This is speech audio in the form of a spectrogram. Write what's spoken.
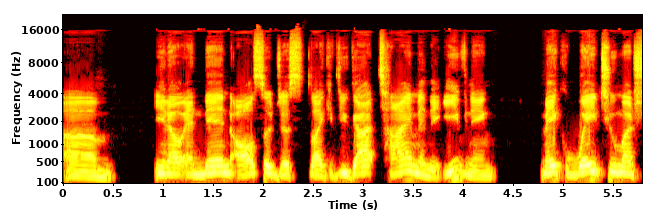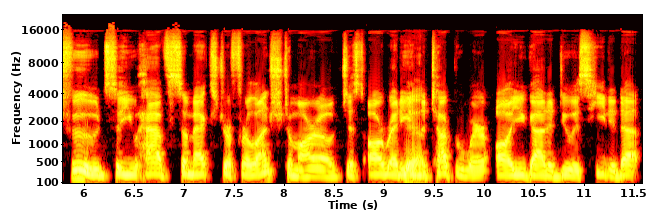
Um, you know, and then also just like if you got time in the evening, make way too much food so you have some extra for lunch tomorrow just already yeah. in the Tupperware. All you got to do is heat it up.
